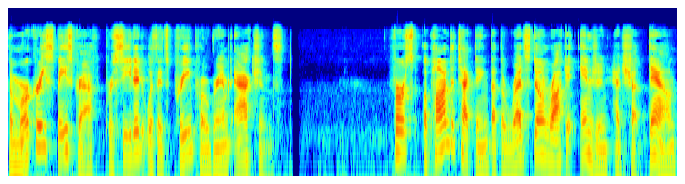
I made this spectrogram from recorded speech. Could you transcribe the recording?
the Mercury spacecraft proceeded with its pre programmed actions. First, upon detecting that the Redstone rocket engine had shut down,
